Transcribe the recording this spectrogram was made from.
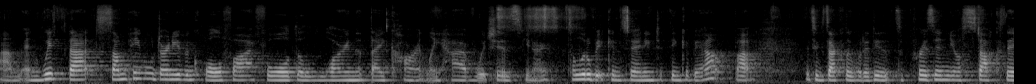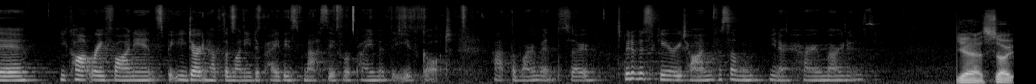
Um, and with that, some people don't even qualify for the loan that they currently have, which is, you know, it's a little bit concerning to think about, but it's exactly what it is. It's a prison, you're stuck there, you can't refinance, but you don't have the money to pay this massive repayment that you've got at the moment. So it's a bit of a scary time for some, you know, homeowners. Yeah, so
